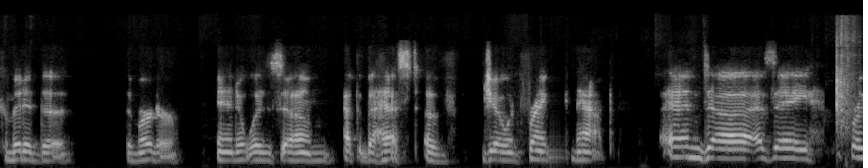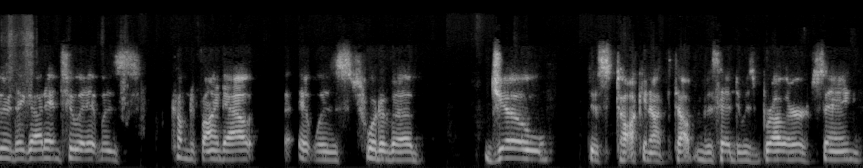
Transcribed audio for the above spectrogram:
committed the the murder, and it was um, at the behest of Joe and Frank Knapp. And uh, as they further they got into it, it was come to find out it was sort of a Joe just talking off the top of his head to his brother, saying,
